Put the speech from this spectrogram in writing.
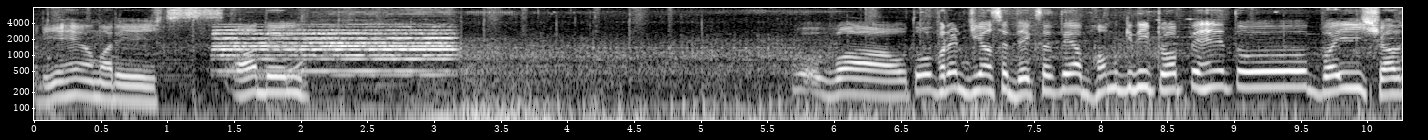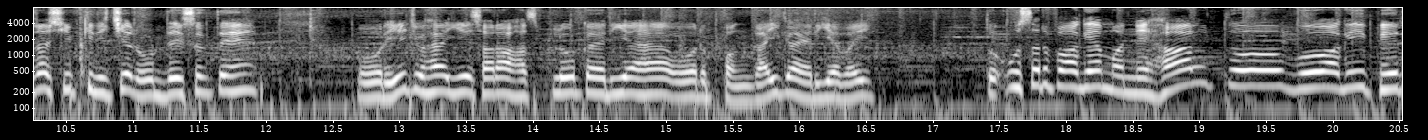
और ये है हमारे आदिल ओ वाह तो फ्रेंड्स यहाँ से देख सकते हैं, अब हम कितनी टॉप पे हैं तो भाई शारदा शिप के नीचे रोड देख सकते हैं। और ये जो है, ये सारा हस्पलोर का एरिया है और पंगाई का एरिया भाई। तो उस तरफ़ आ गया मनिहाल तो वो आ गई फिर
